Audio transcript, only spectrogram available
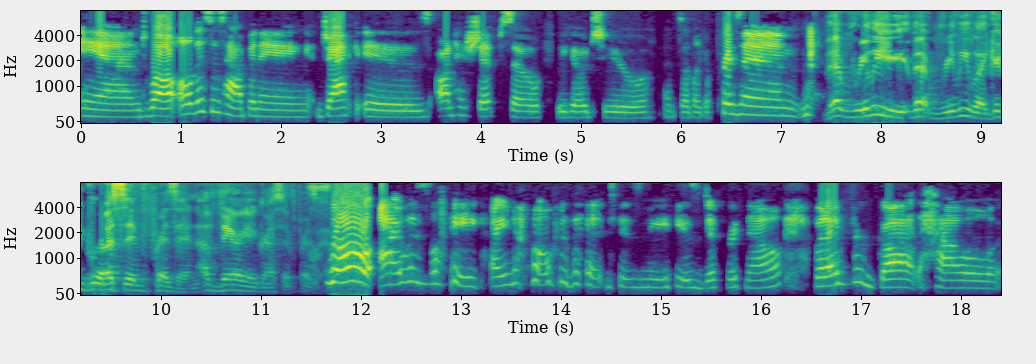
And while all this is happening, Jack is on his ship. So we go to it's like a prison. That really, that really like aggressive prison, a very aggressive prison. So I was like, I know that Disney is different now, but I forgot how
